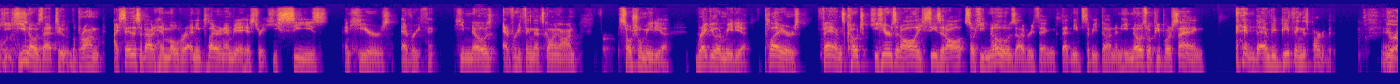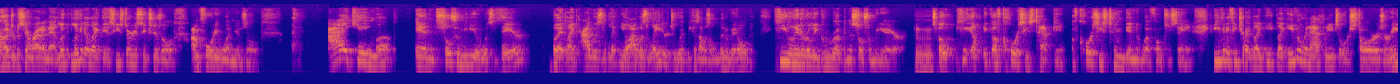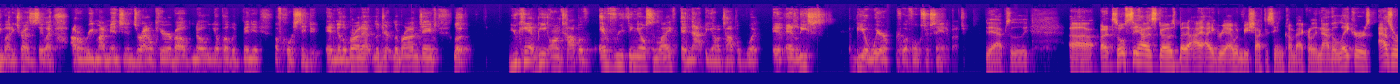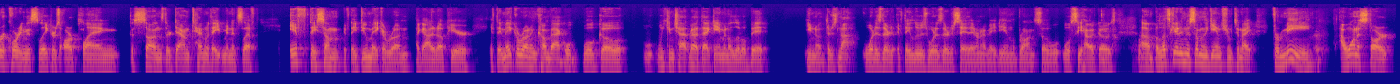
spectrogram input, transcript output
he, he knows that too. LeBron, I say this about him over any player in NBA history. He sees and hears everything. He knows everything that's going on for social media, regular media, players, fans, coach. He hears it all. He sees it all. So he knows everything that needs to be done and he knows what people are saying. And the MVP thing is part of it. Yeah. You're 100% right on that. Look, look at it like this. He's 36 years old. I'm 41 years old. I came up and social media was there, but like I was, you know, I was later to it because I was a little bit older. He literally grew up in the social media era. Mm-hmm. So he, of course, he's tapped in. Of course, he's tuned into what folks are saying. Even if he tried, like, like even when athletes or stars or anybody tries to say, like, I don't read my mentions or I don't care about you know, your public opinion, of course they do. And the LeBron, LeBron James, look, you can't be on top of everything else in life and not be on top of what at least be aware of what folks are saying about you. Yeah, absolutely. Uh, all right, so we'll see how this goes, but I, I, agree. I wouldn't be shocked to see him come back early. Now, the Lakers, as we're recording this, Lakers are playing the Suns. They're down 10 with eight minutes left. If they some if they do make a run, I got it up here. If they make a run and come back, we'll we'll go. We can chat about that game in a little bit. You know, there's not what is there if they lose, what is there to say? They don't have AD and LeBron, so we'll, we'll see how it goes. Um, but let's get into some of the games from tonight. For me, I want to start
